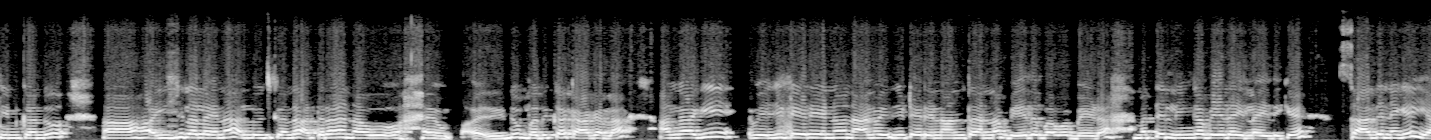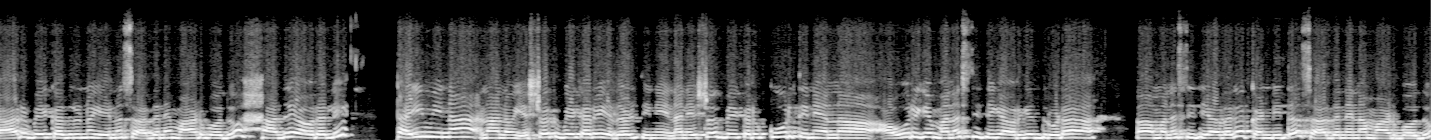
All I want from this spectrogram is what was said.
ತಿನ್ಕೊಂಡು ಆ ಇಜ್ಲೆಲ್ಲ ಏನ ಅಲ್ಲಿ ಉಜ್ಕೊಂಡು ಆತರ ನಾವು ಇದು ಬದುಕಕ್ ಆಗಲ್ಲ ಹಂಗಾಗಿ ವೆಜಿ ವೆಜಿಟೇರಿಯನ್ ನಾನ್ ವೆಜಿಟೇರಿಯನ್ ಅಂತ ಅನ್ನೋ ಭೇದ ಭಾವ ಬೇಡ. ಮತ್ತೆ ಲಿಂಗ ಭೇದ ಇಲ್ಲ ಇದಕ್ಕೆ. ಸಾಧನೆಗೆ ಯಾರು ಬೇಕಾದ್ರೂ ಏನು ಸಾಧನೆ ಮಾಡ್ಬೋದು. ಆದ್ರೆ ಅವರಲ್ಲಿ ಟೈಮಿನ ನಾನು ಎಷ್ಟೊತ್ತು ಬೇಕಾದ್ರೂ ಎದಳ್ತೀನಿ ನಾನು ಎಷ್ಟೊತ್ತು ಬೇಕಾದ್ರೂ ಕೂರ್ತೀನಿ ಅನ್ನೋ ಅವರಿಗೆ ಮನಸ್ಥಿತಿಗೆ ಅವ್ರಿಗೆ ದೃಢ ಮನಸ್ಥಿತಿ ಆದಾಗ ಖಂಡಿತ ಸಾಧನೆನ ಮಾಡ್ಬೋದು.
